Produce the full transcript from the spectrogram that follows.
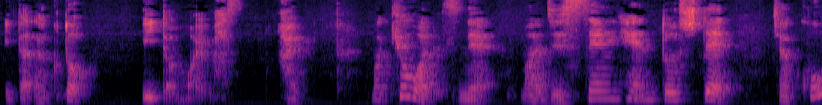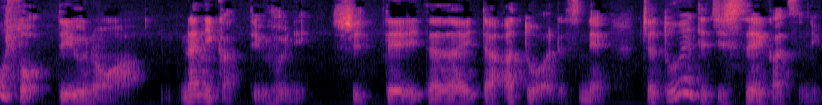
いただくといいと思います。はいまあ、今日はですね、まあ、実践編として、じゃあ酵素っていうのは何かっていうふうに知っていただいた後はですね、じゃあどうやって実生活に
